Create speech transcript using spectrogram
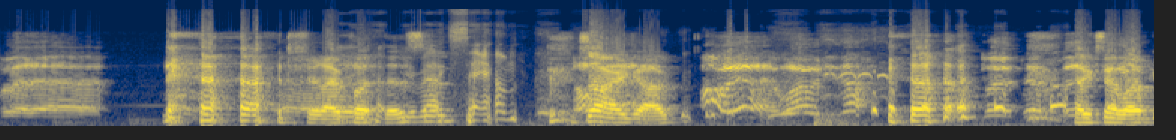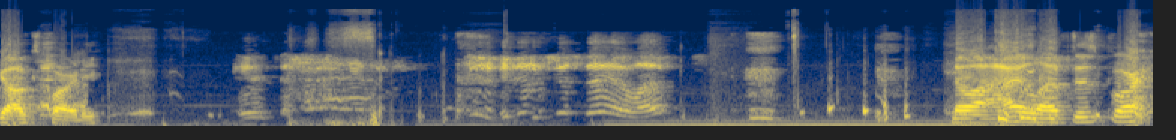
But uh, Should I put this? You're this back, in? Sam. Sorry, Gog. oh yeah, why would you not? But, but Thanks, I love Gog's party. It, he didn't just say I left. No, I left this party.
